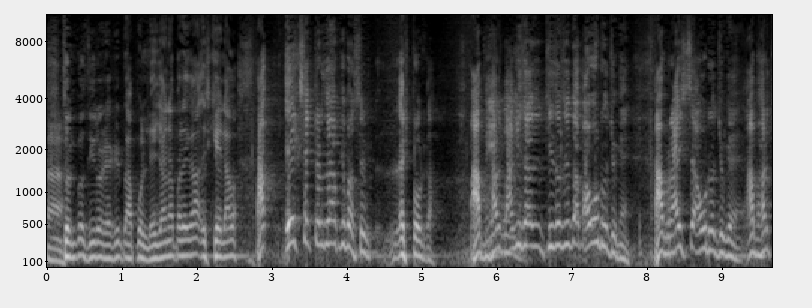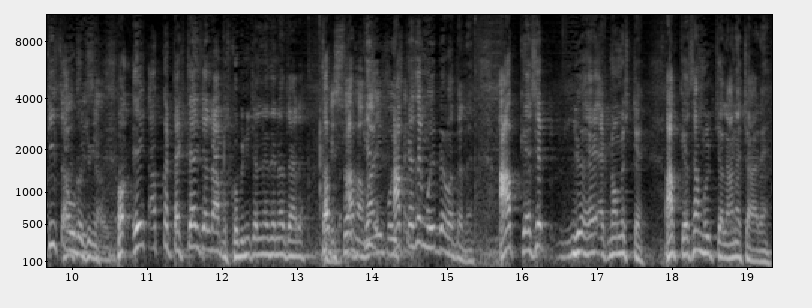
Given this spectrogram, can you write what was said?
हाँ। तो उनको ज़ीरो रेटेड पे आपको ले जाना पड़ेगा। इसके अलावा आप एक सेक्टर से आपके पास सिर्फ़ एक्सपोर्ट का। आप हर बाकी सारी चीज़ों से तो आप आउट हो चुके हैं। आप राइस से आउट हो चुके हैं आप हर चीज़ से आउट हो चुके हैं। और एक आपका टेक्सटाइल चल रहा है आप उसको भी नहीं चलने देना चाह रहे। तब आप कैसे, आप कैसे मुहिब वतन हैं? आप कैसे जो है इकोनॉमिस्ट हैं? आप कैसा मुल्क चलाना चाह रहे हैं?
